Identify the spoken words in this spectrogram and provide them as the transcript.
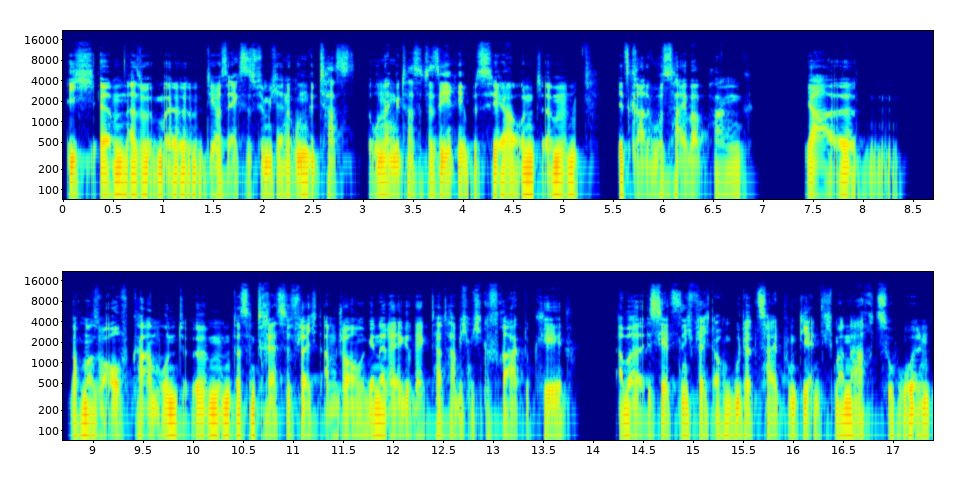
Ich, ähm, also äh, Deus Ex ist für mich eine ungetast unangetastete Serie bisher und ähm, jetzt gerade wo Cyberpunk ja äh, nochmal so aufkam und ähm, das Interesse vielleicht am Genre generell geweckt hat, habe ich mich gefragt, okay, aber ist jetzt nicht vielleicht auch ein guter Zeitpunkt, die endlich mal nachzuholen?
